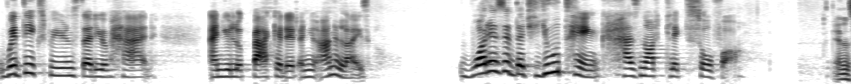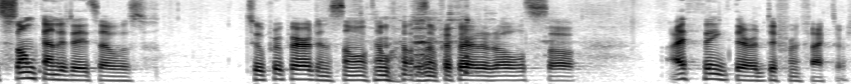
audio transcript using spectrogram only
With the experience that you've had, and you look back at it and you analyze, what is it that you think has not clicked so far? In some candidates, I was too prepared, and some of them I wasn't prepared at all. So I think there are different factors.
